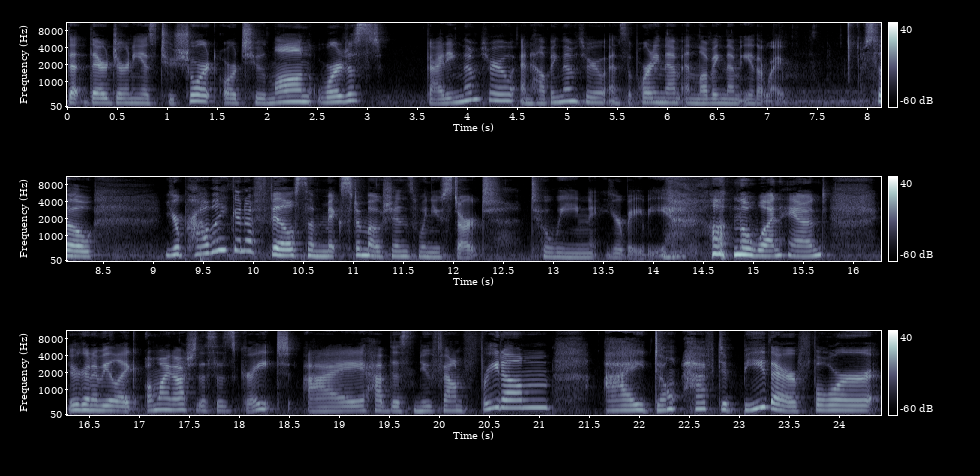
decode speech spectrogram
that their journey is too short or too long. We're just guiding them through and helping them through and supporting them and loving them either way. So, you're probably going to feel some mixed emotions when you start to wean your baby. On the one hand, you're going to be like, oh my gosh, this is great. I have this newfound freedom. I don't have to be there for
